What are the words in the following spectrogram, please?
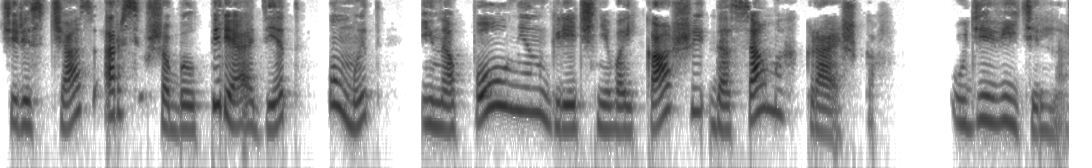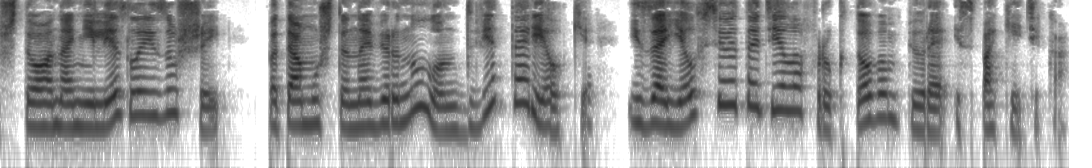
Через час Арсюша был переодет, умыт и наполнен гречневой кашей до самых краешков. Удивительно, что она не лезла из ушей, потому что навернул он две тарелки и заел все это дело фруктовым пюре из пакетика.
